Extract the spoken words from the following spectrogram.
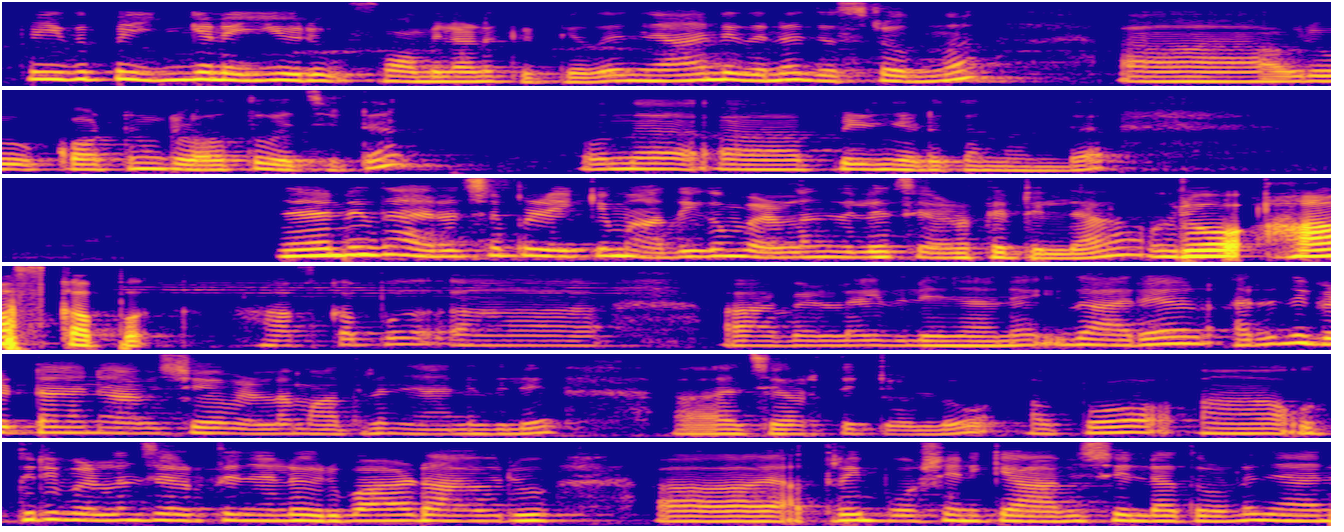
അപ്പോൾ ഇതിപ്പോൾ ഇങ്ങനെ ഈ ഒരു ഫോമിലാണ് കിട്ടിയത്. ഞാനിതിനെ ജസ്റ്റ് ഒന്ന് ഒരു കോട്ടൺ ക്ലോത്ത് വെച്ചിട്ട് ഒന്ന് പിഴിഞ്ഞെടുക്കുന്നുണ്ട്. ഞാനിത് അരച്ചപ്പോഴേക്കും അധികം വെള്ളം ഇതിൽ ചേർത്തിട്ടില്ല. ഒരു ഹാഫ് കപ്പ് ഹാഫ് കപ്പ് വെള്ളം ഇതിൽ ഞാൻ ഇത് അര അരഞ്ഞ് കിട്ടാൻ ആവശ്യമായ വെള്ളം മാത്രം ഞാനിതിൽ ചേർത്തിട്ടുള്ളൂ. അപ്പോൾ ഒത്തിരി വെള്ളം ചേർത്ത് കഴിഞ്ഞാൽ ഒരുപാട് ആ ഒരു അത്രയും പോഷൻ എനിക്ക് ആവശ്യമില്ലാത്തതുകൊണ്ട് ഞാൻ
